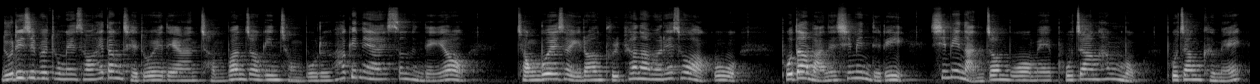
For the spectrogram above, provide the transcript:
누리집을 통해서 해당 제도에 대한 전반적인 정보를 확인해야 했었는데요. 정부에서 이런 불편함을 해소하고 보다 많은 시민들이 시민안전보험의 보장 항목, 보장 금액,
